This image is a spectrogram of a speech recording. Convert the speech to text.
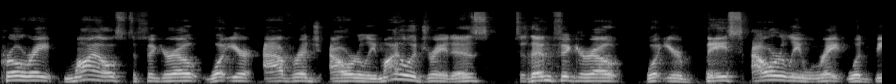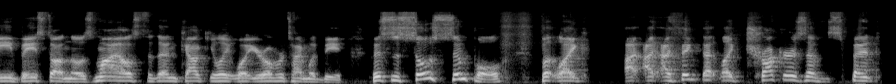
prorate miles to figure out what your average hourly mileage rate is to then figure out what your base hourly rate would be based on those miles to then calculate what your overtime would be. This is so simple, but like I, I think that like truckers have spent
